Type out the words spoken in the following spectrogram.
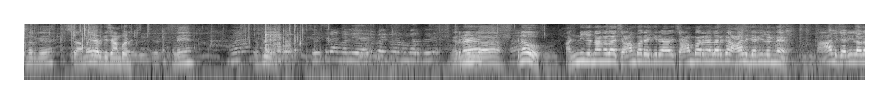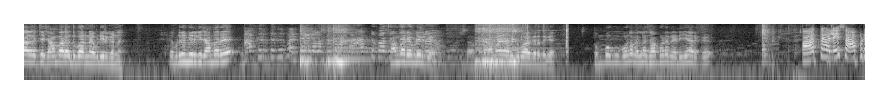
என்ன இருக்கு? செமையாக இருக்குது சாம்பார். அண்ணே அண்ணி சொன்னாங்களா சாம்பார் வைக்கிற சாம்பார் நல்லா இருக்கு? ஆள் சரியில்லைன்னு. ஆள் சரியில்லாத ஆள் வச்சு சாம்பார் வந்து பாருங்க எப்படி இருக்குன்னு. எப்படி தம்பி இருக்கு சாம்பார்? பார்க்கறதுக்கு பட்டை கலப்பு. சாப்பிட்டு பார்த்து சாம்பார் எப்படி இருக்கு? செமையாக இருக்கு பார்க்கறதுக்கு தும்பப்பூ போல வெள்ளை சாப்பாடு ரெடியாக இருக்கு. பார்த்தாலே சாப்பிட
